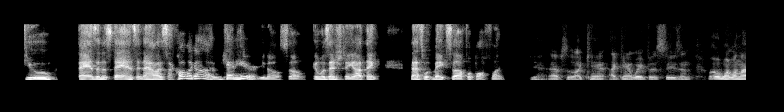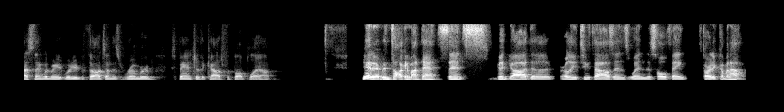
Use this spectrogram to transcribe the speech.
few fans in the stands and now it's like, oh my God, we can't hear, you know? So it was interesting. And I think that's what makes uh, football fun. Yeah, absolutely. I can't. I can't wait for the season. Uh, one, one last thing. What are, what are your thoughts on this rumored expansion of the college football playoff? Yeah, they've been talking about that since, good God, the early 2000s when this whole thing started coming out.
